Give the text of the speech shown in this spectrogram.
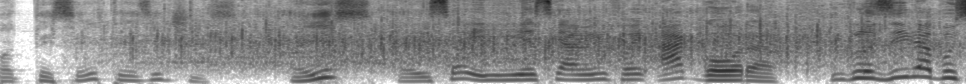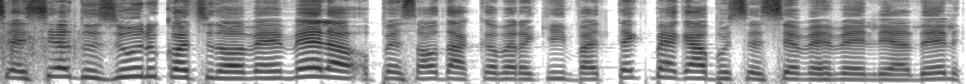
Pode ter certeza disso. É isso? É isso aí, esse caminho foi agora. Inclusive, a bochechinha do Júnior continua vermelha. O pessoal da câmera aqui vai ter que pegar a bochechinha vermelhinha dele.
